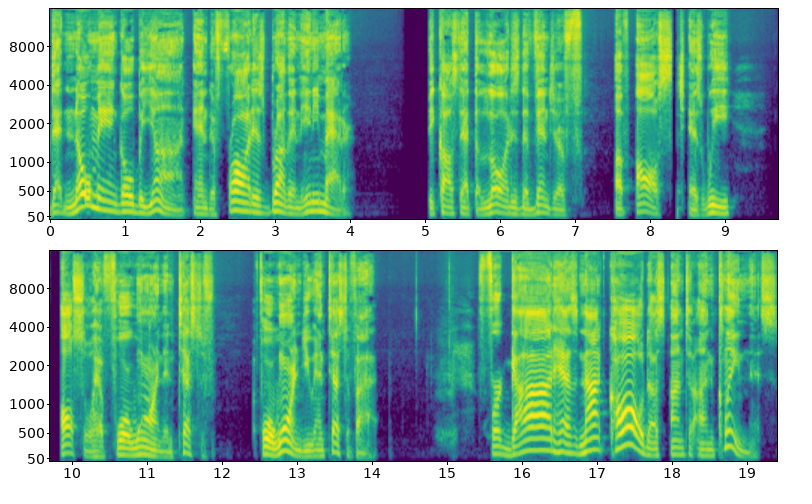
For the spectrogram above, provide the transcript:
that no man go beyond and defraud his brother in any matter, because that the Lord is the avenger of, of all such as we also have forewarned and testif- forewarned you and testified. For God has not called us unto uncleanness.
